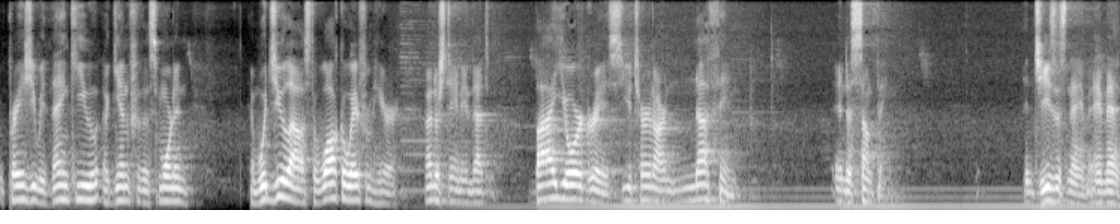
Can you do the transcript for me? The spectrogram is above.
We praise you. We thank you again for this morning. And would you allow us to walk away from here? understanding that by your grace, you turn our nothing into something. In Jesus' name, amen.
